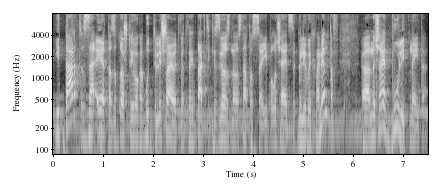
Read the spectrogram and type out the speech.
И Тарт за это, за то, что его как будто лишают в этой тактике звездного статуса и получается голевых моментов, э, начинает булить Нейта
